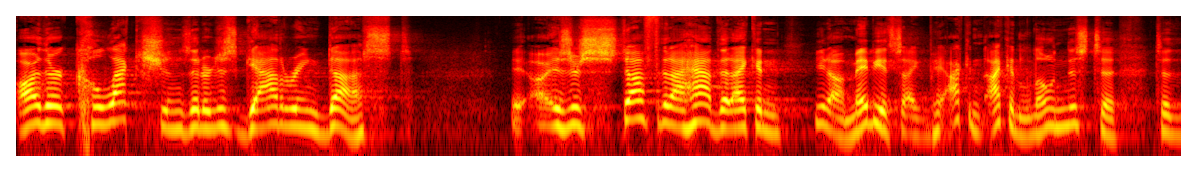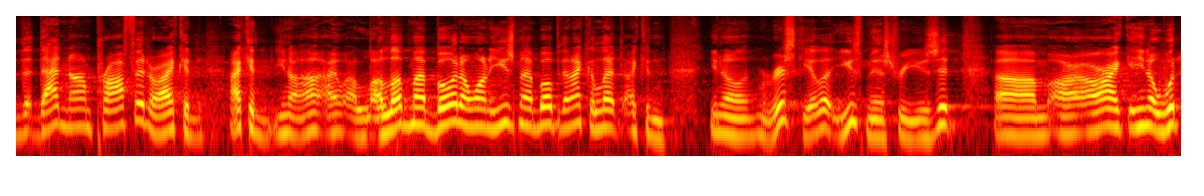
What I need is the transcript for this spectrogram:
are there collections that are just gathering dust? Uh, is there stuff that I have that I can, you know, maybe it's like I can I can loan this to to that nonprofit, or I could I could, you know, I, I love my boat, I want to use my boat, but then I can let I can, you know, risky, I let youth ministry use it, um, or, or I, you know, what?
